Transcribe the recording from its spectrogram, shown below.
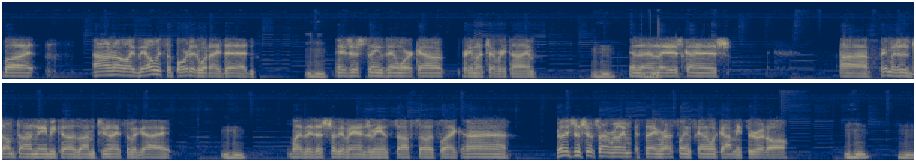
but I don't know. Like they always supported what I did. Mm-hmm. It's just things didn't work out pretty much every time, Mm-hmm. and then they just kind of uh pretty much just dumped on me because I'm too nice of a guy. Mm-hmm. Like they just took advantage of me and stuff. So it's like, uh, relationships aren't really my thing. Wrestling's kind of what got me through it all. Mm-hmm. Mm-hmm.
